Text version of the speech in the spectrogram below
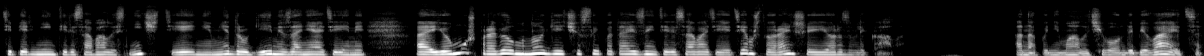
теперь не интересовалась ни чтением, ни другими занятиями, а ее муж провел многие часы, пытаясь заинтересовать ее тем, что раньше ее развлекало. Она понимала, чего он добивается,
